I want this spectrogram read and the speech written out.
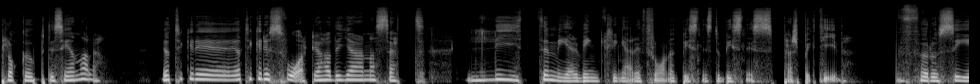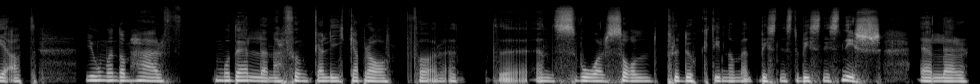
plocka upp det senare. Jag tycker det, jag tycker det är svårt. Jag hade gärna sett lite mer vinklingar ifrån ett business to business perspektiv för att se att jo, men de här modellerna funkar lika bra för ett, eh, en svårsåld produkt inom en business to business nisch eller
